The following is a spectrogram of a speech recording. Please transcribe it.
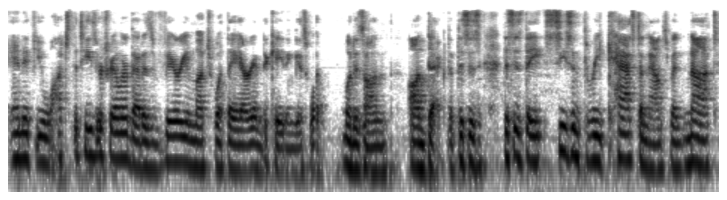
And if you watch the teaser trailer, that is very much what they are indicating is what what is on on deck. That this is this is the season three cast announcement, not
